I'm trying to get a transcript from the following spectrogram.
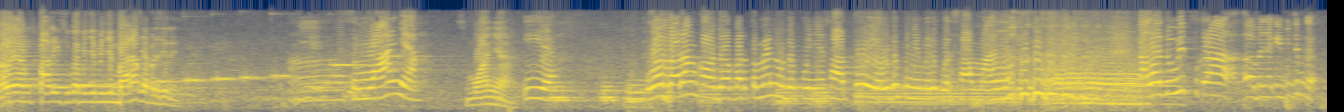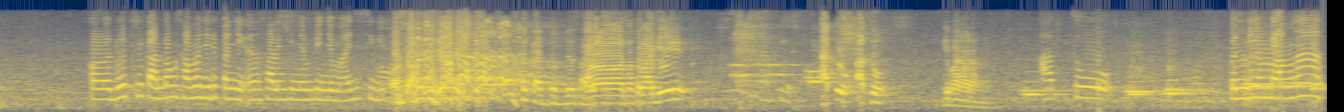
Kalau yang paling suka minjem-minjem barang siapa di sini? Eh, semuanya. Semuanya. Iya. Gua barang kalau di apartemen udah punya satu ya udah punya milik bersama aja. Kalau duit suka eh, banyak yang pinjem nggak? Kalau duit sih kantong sama jadi penyi- eh, saling pinjem pinjem aja sih gitu. Oh, salah. Kantongnya sama. Kalau satu lagi Atu, Atu. Gimana orangnya? Atu pendiam banget.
